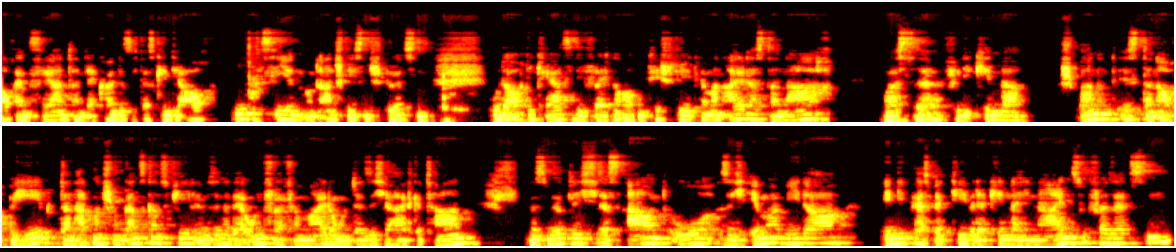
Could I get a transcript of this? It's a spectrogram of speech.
auch entfernt, an der könnte sich das Kind ja auch hochziehen und anschließend stürzen. Oder auch die Kerze, die vielleicht noch auf dem Tisch steht. Wenn man all das danach, was äh, für die Kinder spannend ist, dann auch behebt, dann hat man schon ganz, ganz viel im Sinne der Unfallvermeidung und der Sicherheit getan. Es ist wirklich das A und O, sich immer wieder in die Perspektive der Kinder hinein zu versetzen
